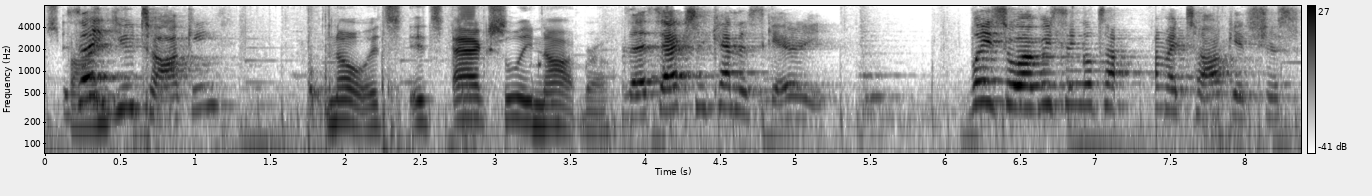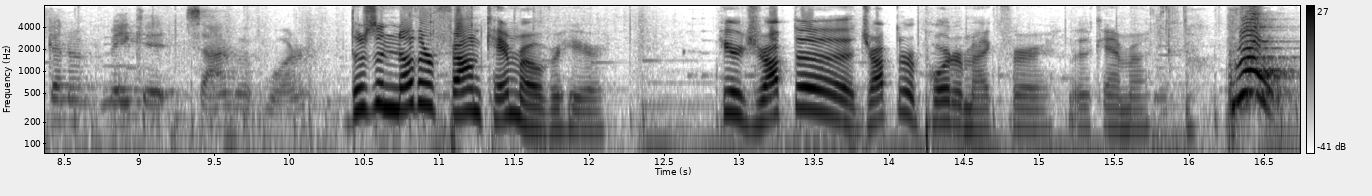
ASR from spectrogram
Is that you talking? No, it's it's actually not, bro. That's actually kind of scary. Wait, so every single time I talk, it's just gonna make it sound a bit more. There's another found camera over here. Here, drop the drop the reporter mic for the camera. Bro,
